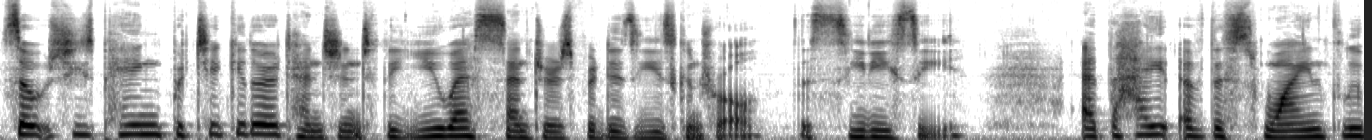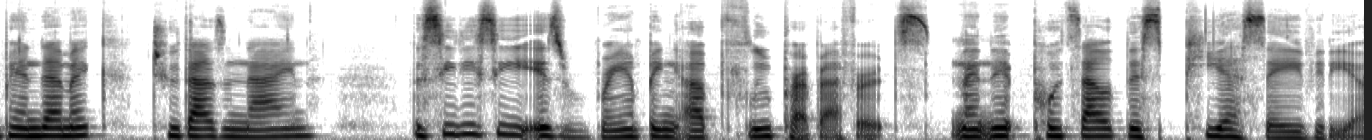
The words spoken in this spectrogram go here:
So she's paying particular attention to the U.S. Centers for Disease Control, the CDC. At the height of the swine flu pandemic, 2009, the CDC is ramping up flu prep efforts, and it puts out this PSA video.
